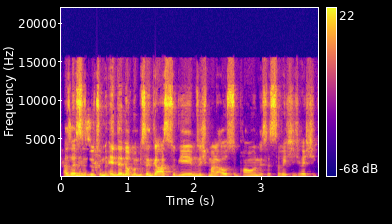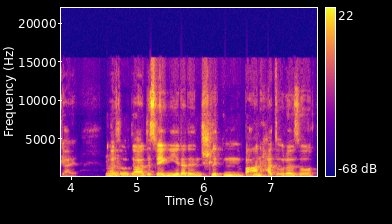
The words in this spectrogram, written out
Also es mhm. ist so zum Ende noch ein bisschen Gas zu geben, sich mal auszupauen, ist es richtig, richtig geil. Also da deswegen jeder, der einen Schlittenbahn hat oder so,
